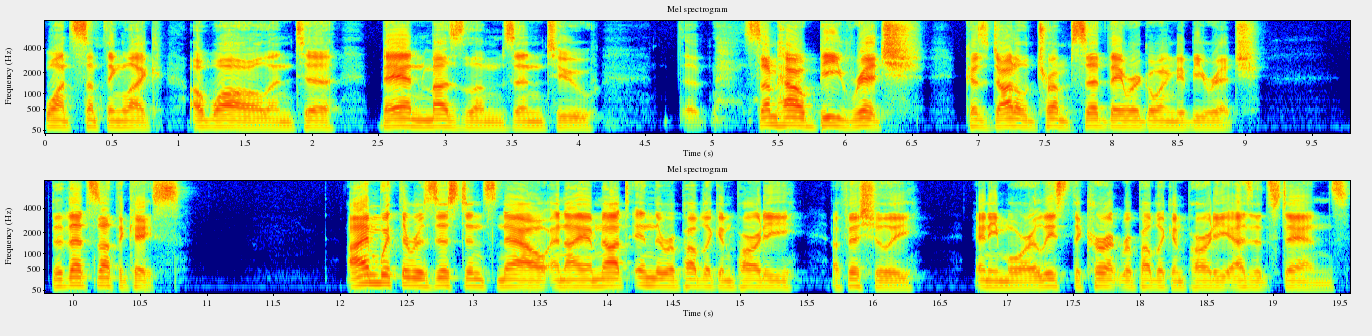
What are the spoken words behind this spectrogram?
wants something like a wall and to ban Muslims and to uh, somehow be rich because Donald Trump said they were going to be rich. But that's not the case. I'm with the resistance now, and I am not in the Republican Party officially anymore, at least the current Republican Party as it stands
